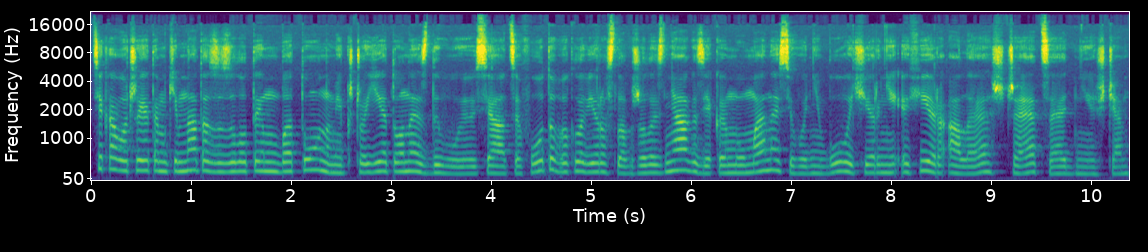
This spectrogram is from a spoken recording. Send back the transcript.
Цікаво, чи є там кімната з золотим батоном. Якщо є, то не здивуюся. Це фото виклав Ярослав Железняк, з яким у мене сьогодні був вечірній ефір, але ще це дніще.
